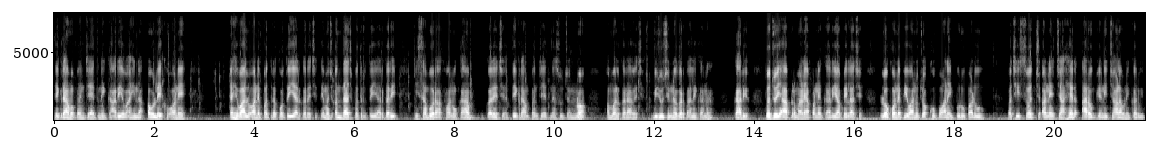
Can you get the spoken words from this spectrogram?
તે ગ્રામ પંચાયતની કાર્યવાહીના અવલેખો અને અહેવાલો અને પત્રકો તૈયાર કરે છે. તેમજ અંદાજપત્ર તૈયાર કરી હિસાબો રાખવાનું કામ કરે છે. તે ગ્રામ પંચાયતના સૂચનનો અમલ કરાવે છે. બીજું છે નગરપાલિકાના કાર્યો. તો જોઈએ આ પ્રમાણે આપણને કાર્ય આપેલા છે. લોકોને પીવાનું ચોખ્ખું પાણી પૂરું પાડવું, પછી સ્વચ્છ અને જાહેર આરોગ્યની જાળવણી કરવી,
